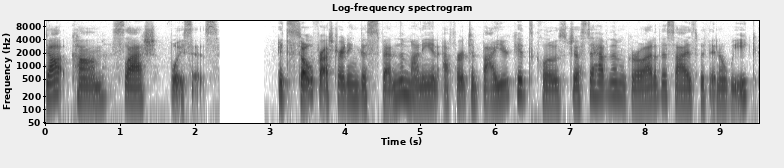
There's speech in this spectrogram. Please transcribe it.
dot com slash voices. It's so frustrating to spend the money and effort to buy your kids clothes just to have them grow out of the size within a week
